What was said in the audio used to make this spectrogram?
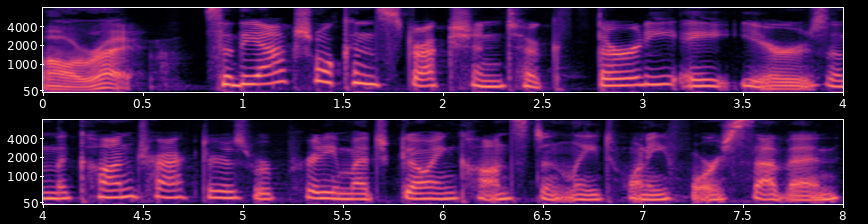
All right. So the actual construction took 38 years, and the contractors were pretty much going constantly 24 7.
